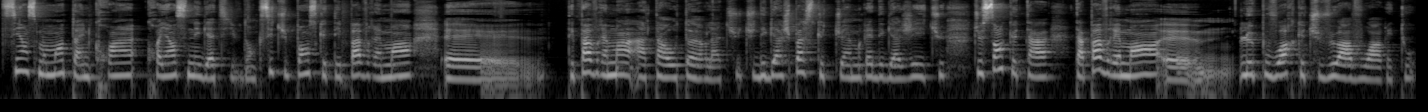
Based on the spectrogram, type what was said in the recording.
si en ce moment, tu as une croyance négative, donc si tu penses que tu n'es pas vraiment... euh, T'es pas vraiment à ta hauteur là, tu, tu dégages pas ce que tu aimerais dégager, tu, tu sens que t'as pas vraiment euh, le pouvoir que tu veux avoir et tout.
